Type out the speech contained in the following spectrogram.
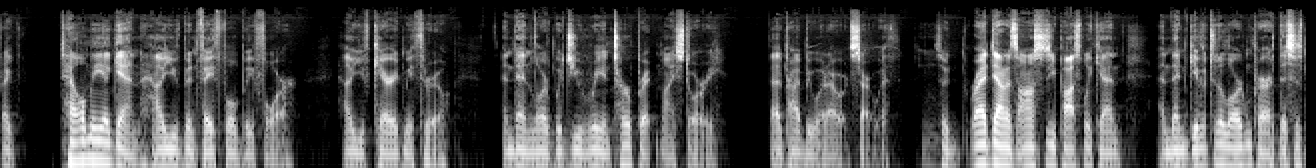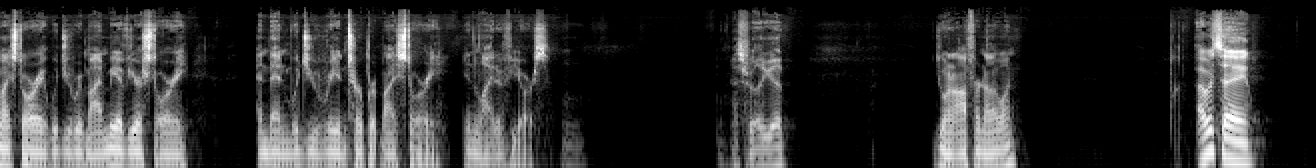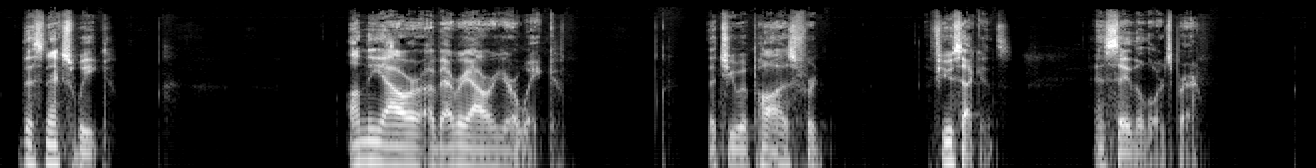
Like tell me again how you've been faithful before, how you've carried me through. And then Lord, would you reinterpret my story? That'd probably be what I would start with. Hmm. So write it down as honest as you possibly can and then give it to the Lord in prayer. This is my story. Would you remind me of your story? And then would you reinterpret my story in light of yours? Hmm. That's really good. Do you want to offer another one? I would say this next week, on the hour of every hour you're awake, that you would pause for a few seconds and say the Lord's Prayer.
